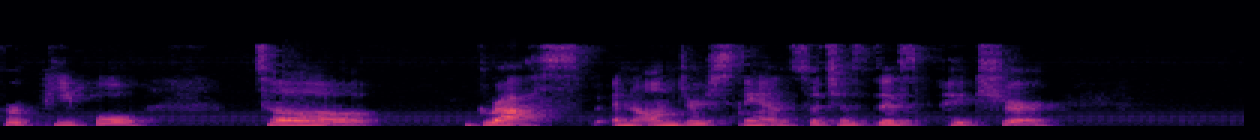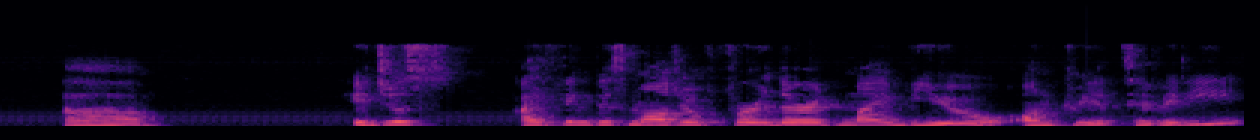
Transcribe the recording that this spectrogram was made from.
for people to grasp and understand, such as this picture. Uh, it just, I think this module furthered my view on creativity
